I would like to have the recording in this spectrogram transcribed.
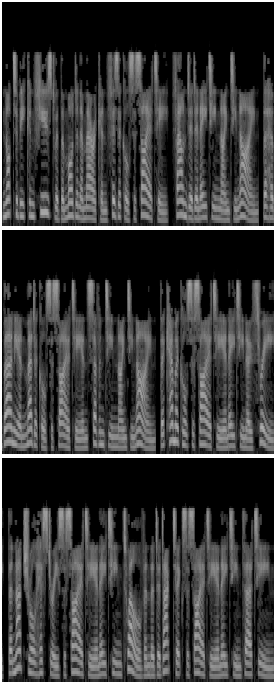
not to be confused with the modern American Physical Society, founded in 1899, the Hibernian Medical Society in 1799, the Chemical Society in 1803, the Natural History Society Society in 1812 and the Didactic Society in 1813.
